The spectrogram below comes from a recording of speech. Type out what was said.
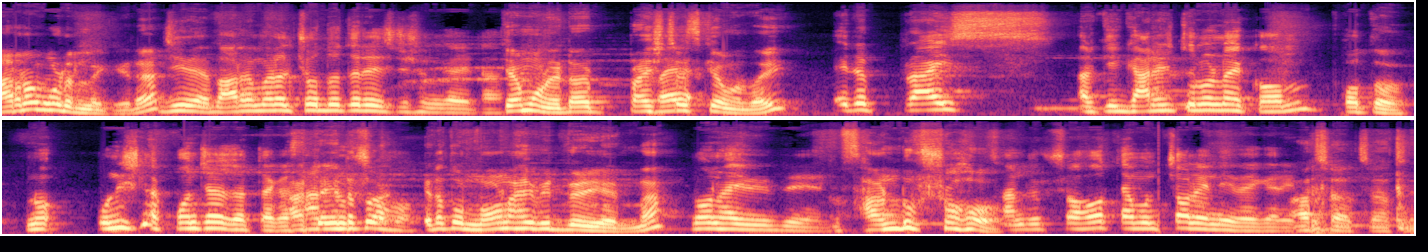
বারো মডেল নাকি এটা? জি ভাই বারো মডেল চোদ্দতে রেজিস্ট্রেশন গাড়িটা কেমন? এটার প্রাইস টাইস কেমন ভাই? এটা প্রাইস আর কি গাড়ির তুলনায় কম। কত? উনিশ লাখ পঞ্চাশ হাজার টাকা আচ্ছা এটা তো নন হাইব্রিড ভেরিয়েন্ট না? নন হাইওয়ে ব্রেন সানরুফ সহ? সানরুফ সহ তেমন চলেনি ভাই গাড়ি আচ্ছা আচ্ছা আচ্ছা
